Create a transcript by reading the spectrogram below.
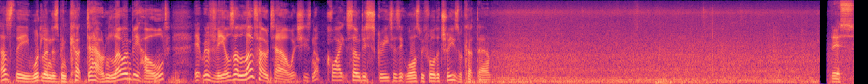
as the woodland has been cut down lo and behold it reveals a love hotel which is not quite so discreet as it was before the trees were cut down. This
